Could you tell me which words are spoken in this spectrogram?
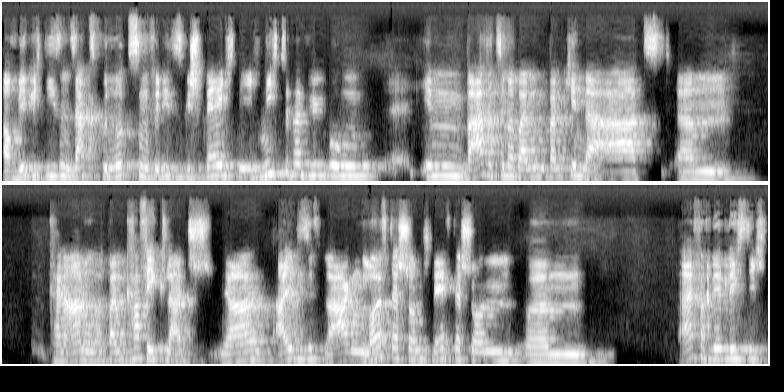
auch wirklich diesen Satz benutzen für dieses Gespräch, stehe ich nicht zur Verfügung äh, im Wartezimmer beim, beim Kinderarzt, ähm, keine Ahnung, beim Kaffeeklatsch, ja, all diese Fragen, läuft das schon, schläft das schon, ähm, einfach wirklich sich,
